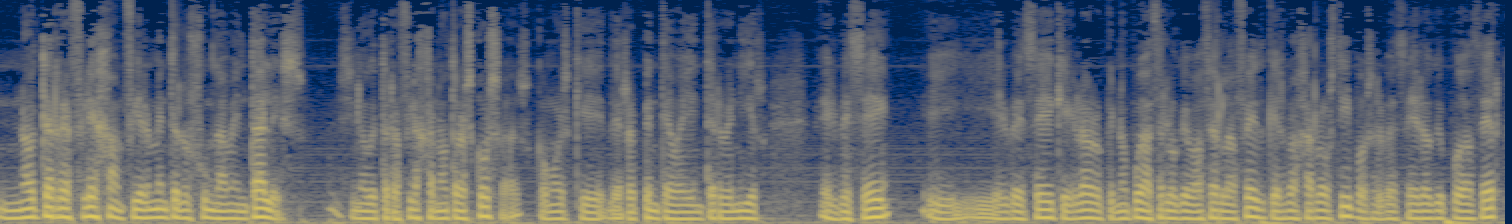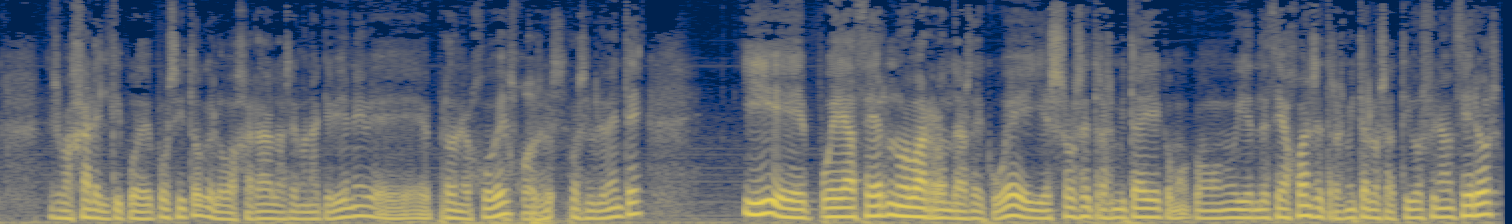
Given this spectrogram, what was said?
no te reflejan fielmente los fundamentales, sino que te reflejan otras cosas, como es que de repente vaya a intervenir el BCE y, el BCE que claro que no puede hacer lo que va a hacer la Fed, que es bajar los tipos, el BCE lo que puede hacer es bajar el tipo de depósito, que lo bajará la semana que viene, eh, perdón, el jueves, posiblemente, y eh, puede hacer nuevas rondas de QE y eso se transmite, como, como muy bien decía Juan, se transmite a los activos financieros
